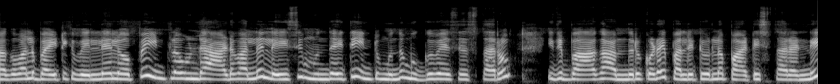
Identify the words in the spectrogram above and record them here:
మగవాళ్ళు బయటికి వెళ్ళి వెళ్ళేలోపే ఇంట్లో ఉండే ఆడవాళ్ళు లేచి ముందైతే ఇంటి ముందు ముగ్గు వేసేస్తారు. ఇది బాగా అందరూ కూడా పల్లెటూరులో పాటిస్తారండి.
